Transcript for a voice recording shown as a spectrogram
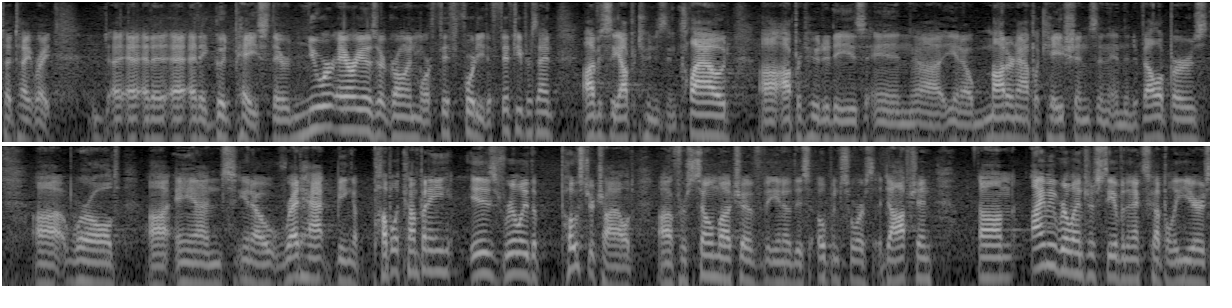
at a tight rate at a, at a good pace. Their newer areas are growing more 50, 40 to 50 percent. Obviously, opportunities in cloud, uh, opportunities in uh, you know modern applications in, in the developers uh, world, uh, and you know Red Hat being a public company is really the poster child uh, for so much of you know this open source adoption. Um, I'm real interested over the next couple of years.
